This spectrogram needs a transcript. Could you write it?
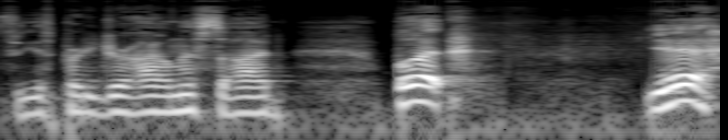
See, it's pretty dry on this side. But, yeah,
